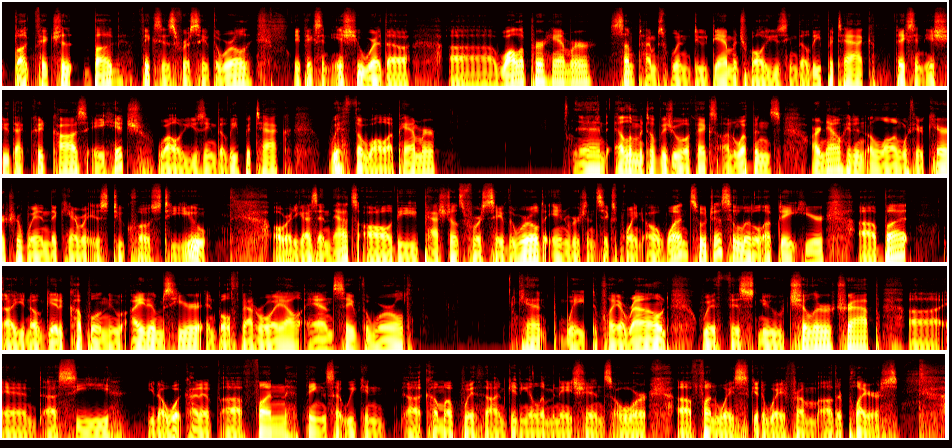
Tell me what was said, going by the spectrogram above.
Bug, fixes, bug fixes for Save the World. They fix an issue where the uh, Walloper hammer sometimes wouldn't do damage while using the leap attack. Fix an issue that could cause a hitch while using the leap attack with the Wallop hammer and elemental visual effects on weapons are now hidden along with your character when the camera is too close to you. Alrighty, guys, and that's all the patch notes for Save the World in version 6.01. So just a little update here, uh, but uh, you know, get a couple of new items here in both Battle Royale and Save the World. Can't wait to play around with this new chiller trap uh, and uh, see you know what kind of uh, fun things that we can uh, come up with on getting eliminations or uh, fun ways to get away from other players.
